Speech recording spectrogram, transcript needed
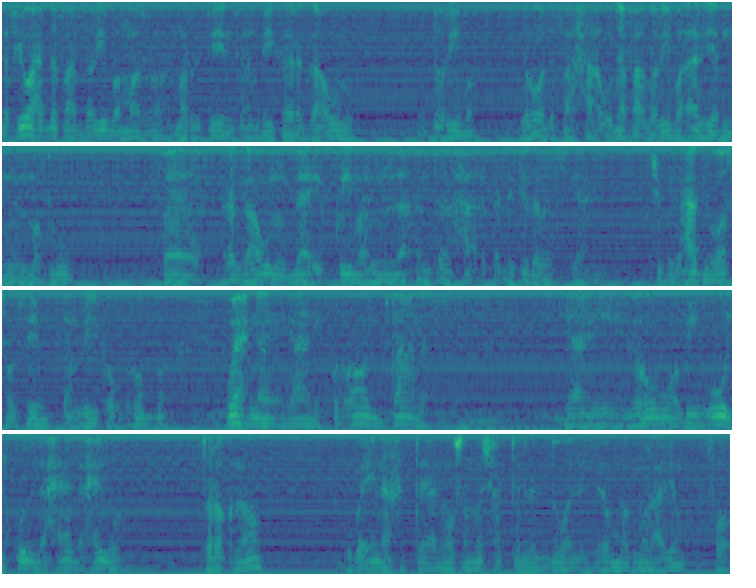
ده في واحد دفع الضريبة مرة مرتين في أمريكا رجعوا له الضريبة اللي هو دفعها أو دفع ضريبة أزيد من المطلوب. فرجعوا له الباقي القيمة قالوا له لا أنت حقك قد كده بس. يعني شوف العدل وصل فين في أمريكا وأوروبا. وإحنا يعني القرآن بتاعنا يعني اللي هو بيقول كل حاجة حلوة. سرقناه وبقينا حتى يعني ما وصلناش حتى للدول اللي هم بنقول عليهم كفار.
